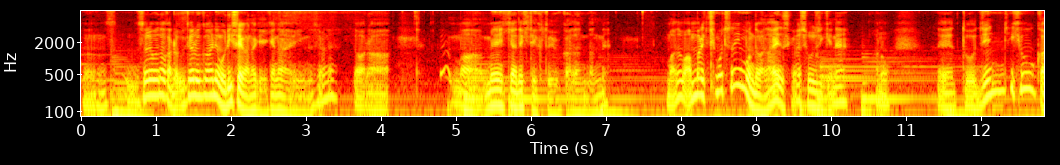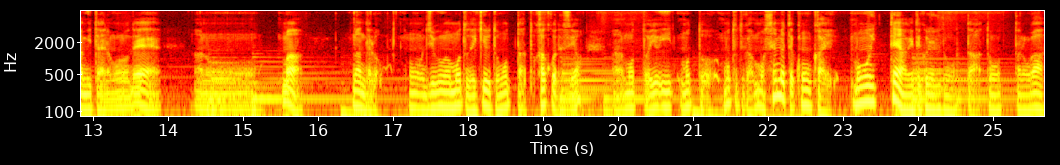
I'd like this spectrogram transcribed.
うん、それはだから受ける側にも理性がなきゃいけないんですよね。だからまあ免疫ができていくというかだんだんね。まあでもあんまり気持ちのいいもんではないですけどね正直ね。あのえーと、人事評価みたいなもので、あのー、まあなんだろう。もう自分はもっとできると思ったと過去ですよ。あのもっといもっともっとというかもうせめて今回もう1点上げてくれると思ったと思ったのが、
